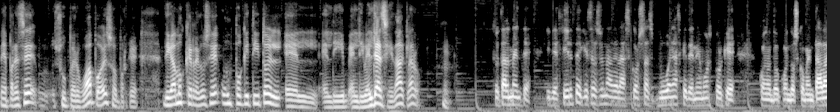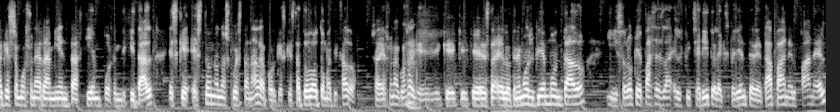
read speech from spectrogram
me parece súper guapo eso, porque digamos que reduce un poquitito el, el, el nivel de ansiedad, claro. Totalmente. Y decirte que esa es una de las cosas buenas que tenemos porque cuando, cuando os comentaba que somos una herramienta 100% digital, es que esto no nos cuesta nada porque es que está todo automatizado. O sea, es una cosa mm. que, que, que, lo tenemos bien montado y solo que pases el ficherito, el expediente de tapa en el panel,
